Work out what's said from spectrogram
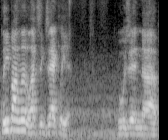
Cleavon Little. That's exactly it. Who was in uh,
